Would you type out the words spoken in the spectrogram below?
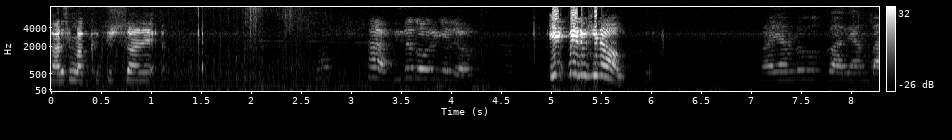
Bak 43 saniye. Ha bize doğru geliyor. İlk benimkini al. Ha yanda loot var yanda.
